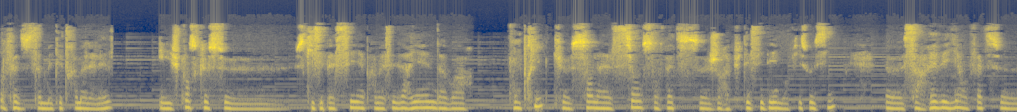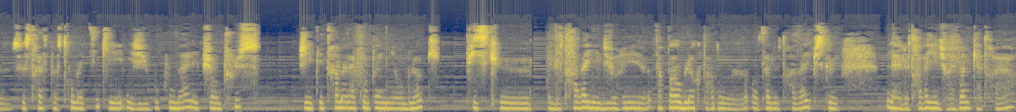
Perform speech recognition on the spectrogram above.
en fait ça me mettait très mal à l'aise. Et je pense que ce, ce qui s'est passé après ma césarienne, d'avoir compris que sans la science, en fait, j'aurais pu décéder, mon fils aussi, euh, ça a réveillé en fait ce, ce stress post-traumatique et, et j'ai eu beaucoup de mal. Et puis en plus, j'ai été très mal accompagnée en bloc puisque le travail a duré, euh, enfin pas au bloc, pardon, euh, en salle de travail, puisque le travail a duré 24 heures.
